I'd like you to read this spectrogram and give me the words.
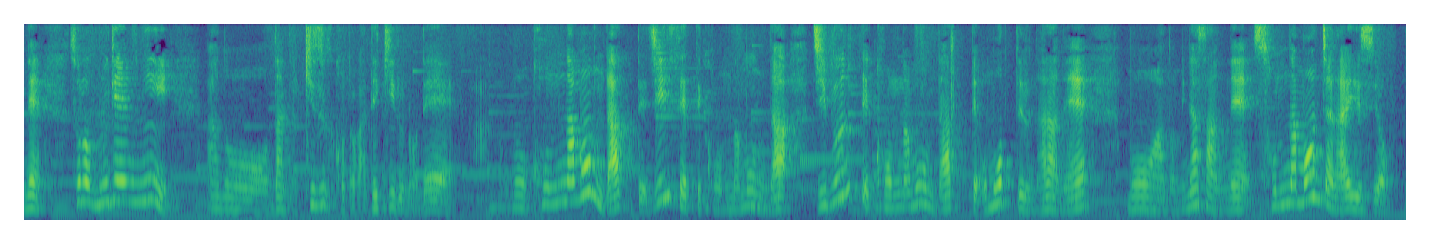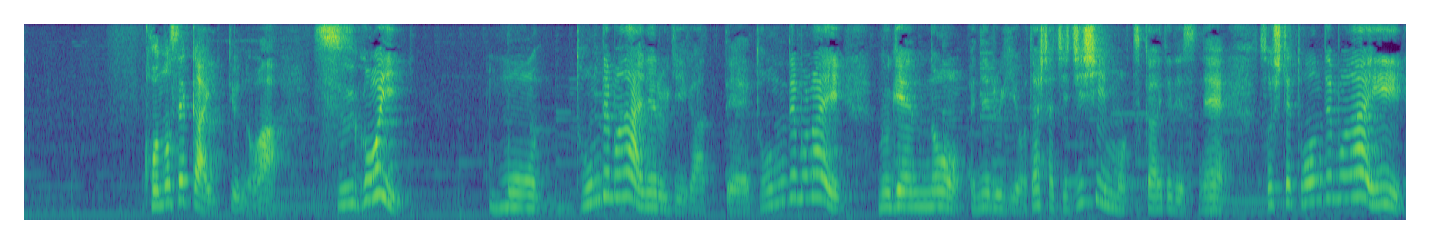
ねその無限にあのなんだろう気づくことができるのでもうこんなもんだって人生ってこんなもんだ自分ってこんなもんだって思ってるならねもうあの皆さんねそんなもんじゃないですよ。この世界っていうのはすごいもうとんでもないエネルギーがあってとんでもない無限のエネルギーを私たち自身も使えてですねそしてとんでもない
